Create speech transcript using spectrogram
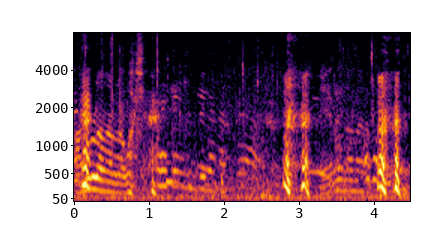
안 올라가려고 하시 아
